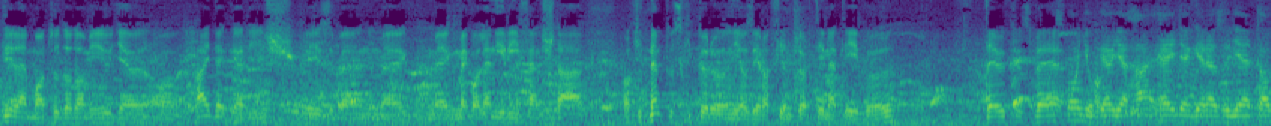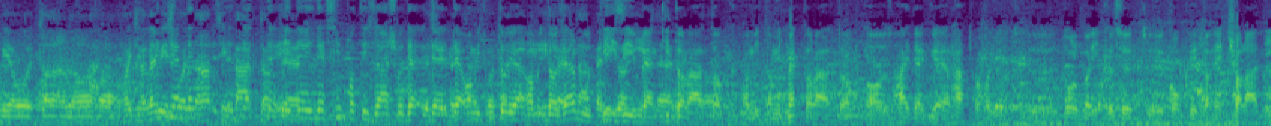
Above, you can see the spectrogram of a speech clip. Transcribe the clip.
dilemma, tudod, ami ugye a Heidegger is részben, meg, meg, meg a Leni Riefenstahl, akit nem tudsz kitörölni azért a film történetéből, de ő közben... Azt mondjuk el, hogy a Heidegger az ugye tagja volt talán, a, a, hogyha nem is de, volt de, náci pártag, de... De, de, de szimpatizás, de, de, de, de amit, utolja, amit az elmúlt tíz évben kitaláltak, amit, amit megtaláltak az Heidegger hátrahagyott dolgai között konkrétan egy családi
